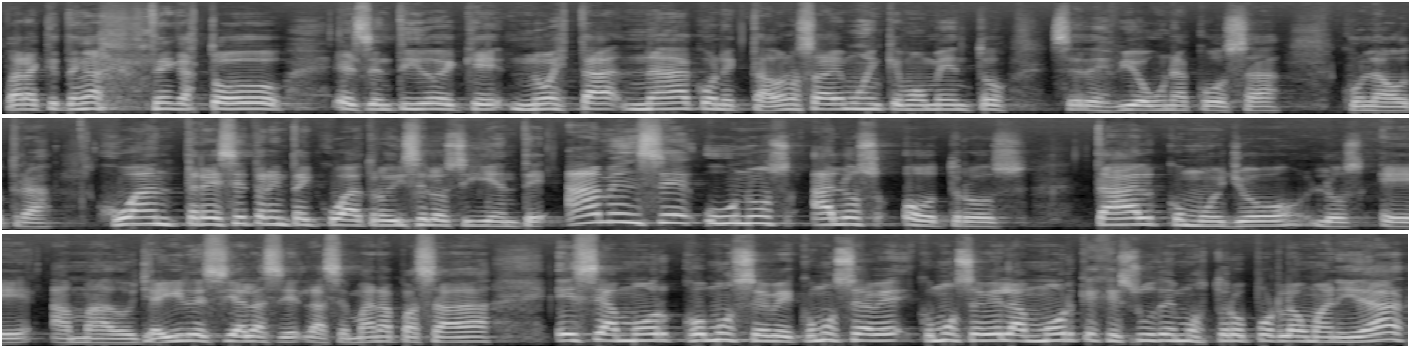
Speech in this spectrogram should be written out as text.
para que tengas, tengas todo el sentido de que no está nada conectado. No sabemos en qué momento se desvió una cosa con la otra. Juan 13:34 dice lo siguiente, ámense unos a los otros tal como yo los he amado. Yair decía la, la, semana pasada, ese amor, ¿cómo se ve? ¿Cómo se ve? ¿Cómo se ve el amor que Jesús demostró por la humanidad?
